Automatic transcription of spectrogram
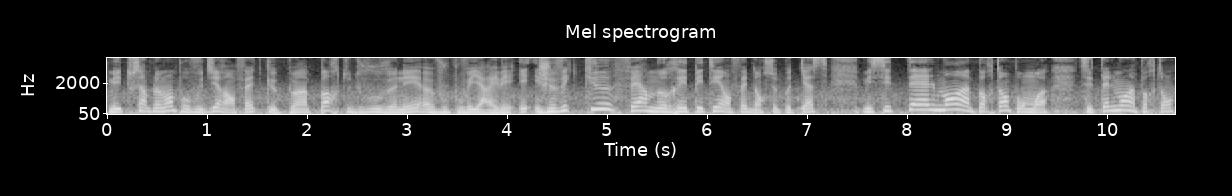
mais tout simplement pour vous dire en fait que peu importe d'où vous venez, euh, vous pouvez y arriver. Et je vais que faire me répéter en fait dans ce podcast, mais c'est tellement important pour moi, c'est tellement important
